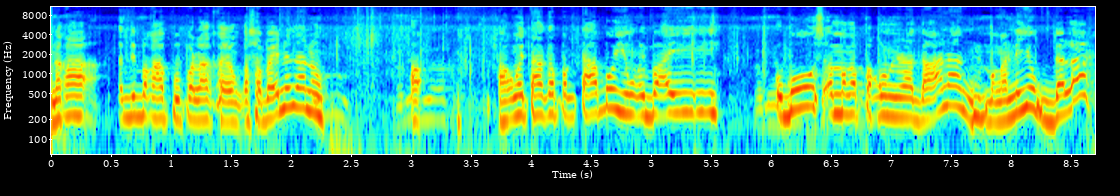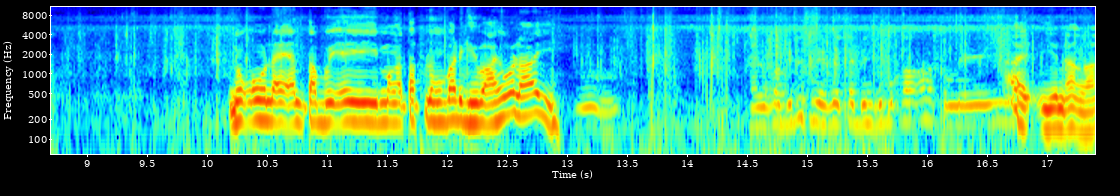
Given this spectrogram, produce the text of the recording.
Naka, di ba kapo pala kayong kasabay na ano? A- ako may tagapagtabo, yung iba ay ubos ang mga pakong na daanan, mga niyog, dala. Nung una ay ang taboy ay mga tatlong balig hiwa-hiwalay. Ayaw kami doon, may tabing di may... Ay, yun na nga.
